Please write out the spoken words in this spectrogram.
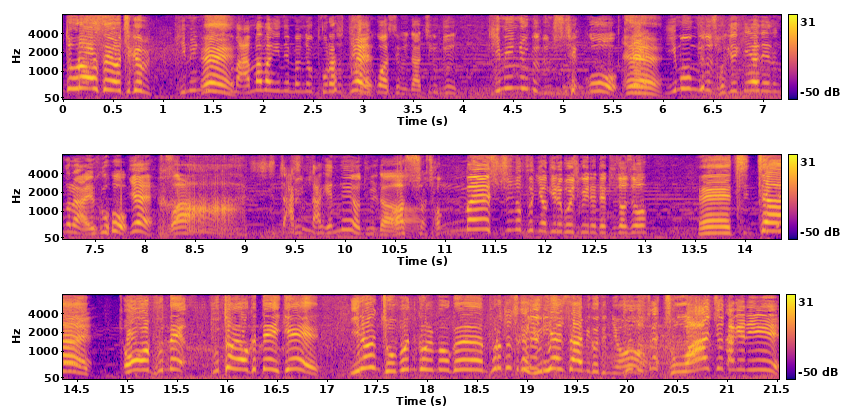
돌아왔어요 지금. 김인중 예. 지금 앞마당 있는 병력 돌아서 예. 다될것 같습니다. 지금 눈, 김인중도 눈치챘고 예. 이몽규도 저길 깨야 되는 걸 알고 예. 와 진짜 짜증 나겠네요 둘 다. 아, 수, 정말 수준 높은 연기를 보여주고 있는데 두 선수. 예 진짜 네. 어 붙네 붙어요. 근데 이게 이런 좁은 골목은 프로토스가 그래, 유리한 싸움이거든요. 프로토스가 좋아하죠 당연히.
